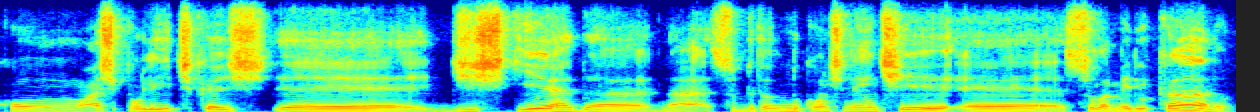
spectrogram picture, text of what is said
com as políticas é, de esquerda, na, sobretudo no continente é, sul-americano,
